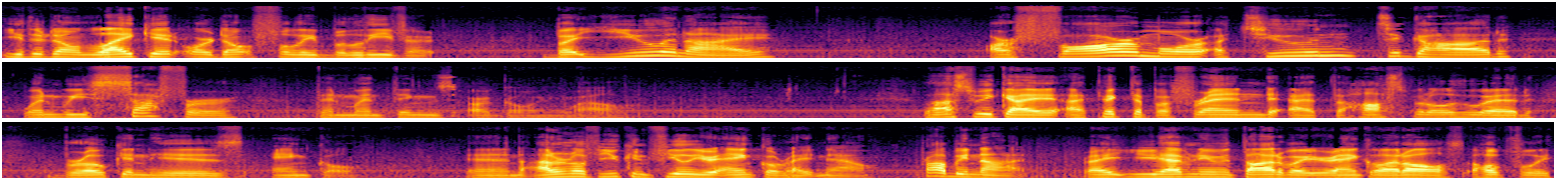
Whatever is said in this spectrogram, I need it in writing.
either don't like it or don't fully believe it. But you and I are far more attuned to God when we suffer than when things are going well. Last week, I, I picked up a friend at the hospital who had broken his ankle. And I don't know if you can feel your ankle right now. Probably not, right? You haven't even thought about your ankle at all, hopefully,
